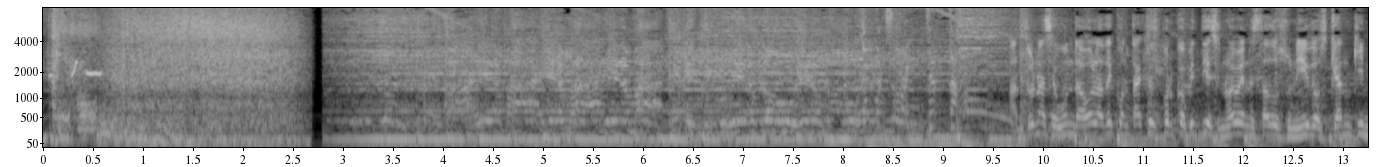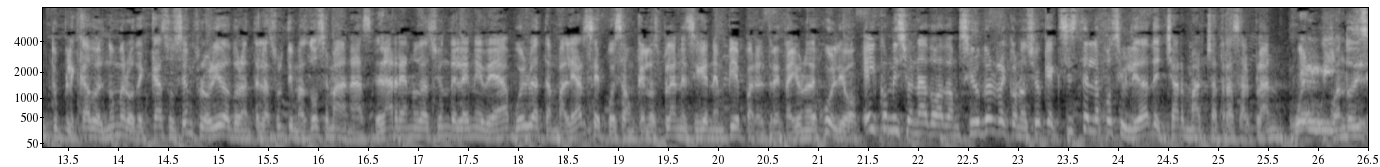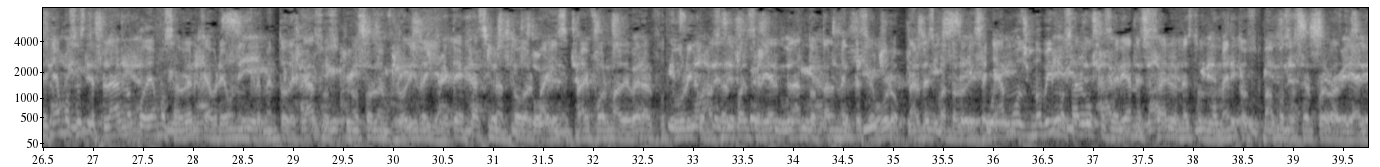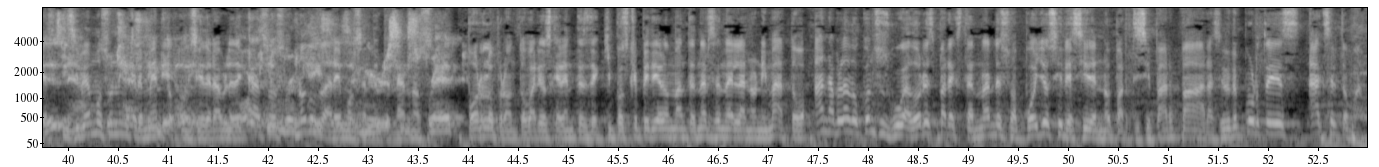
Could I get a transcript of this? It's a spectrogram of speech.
Ante una segunda ola de contagios por COVID-19 en Estados Unidos que han quintuplicado el número de casos en Florida durante las últimas dos semanas, la reanudación de la NBA vuelve a tambalearse, pues aunque los planes siguen en pie para el 31 de julio, el comisionado Adam Silver reconoció que existe la posibilidad de echar marcha atrás al plan. Cuando diseñamos este plan no podíamos saber que habría un incremento de casos, no solo en Florida y en Texas, sino en todo el país. No hay forma de ver al futuro y conocer cuál sería el plan totalmente seguro. Tal vez cuando lo diseñamos no vimos algo que sería necesario en estos momentos. Vamos a hacer pruebas diarias. Y si vemos un incremento considerable de casos, no dudaremos en detenernos. Por lo pronto, varios gerentes de equipos que pidieron mantenerse en el anonimato han hablado con sus jugadores para externarles su apoyo si deciden no participar. Para Sir Deportes, Axel Tomás.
